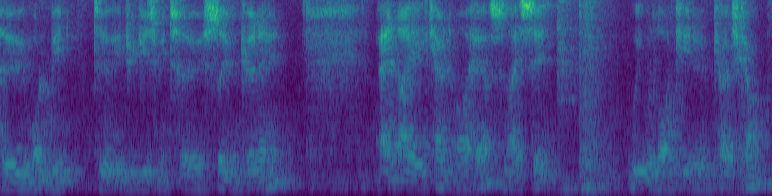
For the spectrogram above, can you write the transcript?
who wanted me to introduce me to Stephen Kernahan. And they came to my house and they said, we would like you to coach Carlton.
